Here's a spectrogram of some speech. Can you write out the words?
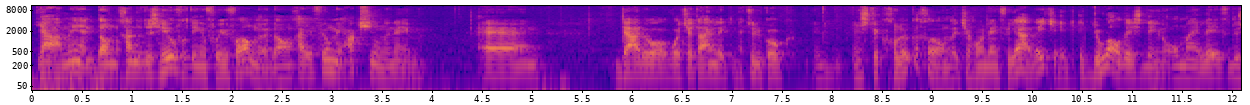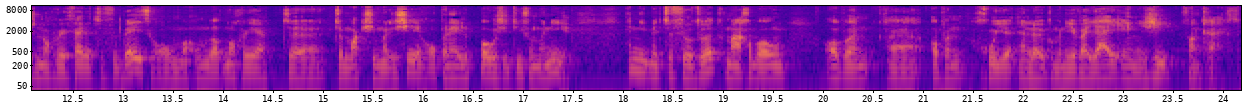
ja man, dan gaan er dus heel veel dingen voor je veranderen. Dan ga je veel meer actie ondernemen. En daardoor word je uiteindelijk natuurlijk ook een, stuk gelukkiger. Omdat je gewoon denkt van ja, weet je, ik, ik doe al deze dingen om mijn leven dus nog weer verder te verbeteren. Om, om dat nog weer te, te maximaliseren op een hele positieve manier. En niet met te veel druk, maar gewoon op een, uh, op een goede en leuke manier waar jij energie van krijgt.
